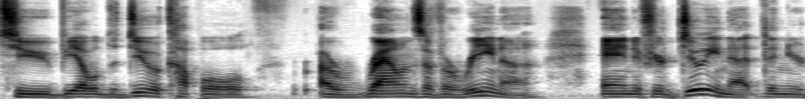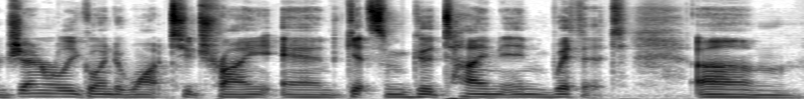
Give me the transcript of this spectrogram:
to be able to do a couple uh, rounds of arena and if you're doing that then you're generally going to want to try and get some good time in with it um,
